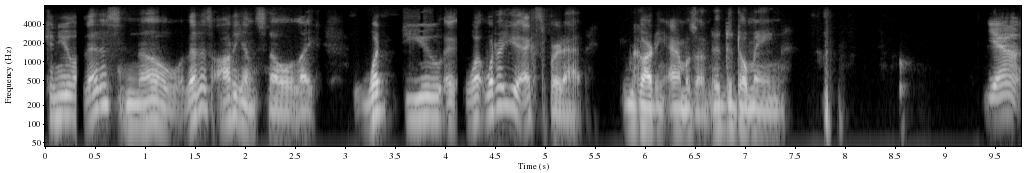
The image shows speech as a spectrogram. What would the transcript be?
can you let us know, let us audience know, like what do you uh, what what are you expert at regarding Amazon, the, the domain? Yeah,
